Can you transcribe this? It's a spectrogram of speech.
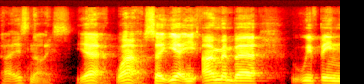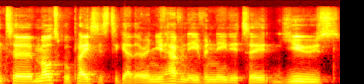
That is nice. Yeah. Wow. So yeah, I remember we've been to multiple places together, and you haven't even needed to use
